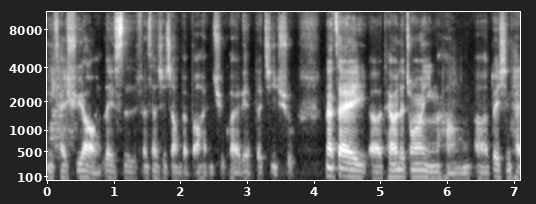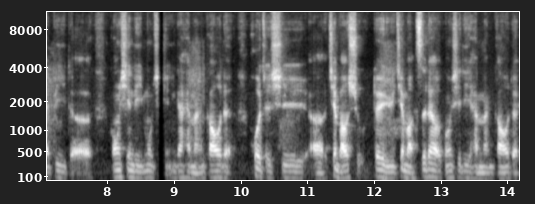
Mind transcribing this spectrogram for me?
你才需要类似分散式账本包含区块链的技术。那在呃台湾的中央银行呃对新台币的公信力目前应该还蛮高的，或者是呃鉴宝署对于鉴宝资料的公信力还蛮高的，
